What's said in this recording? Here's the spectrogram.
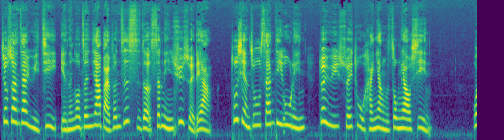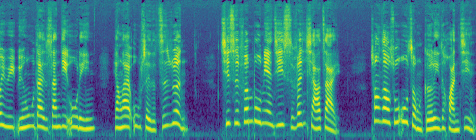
就算在雨季也能够增加百分之十的森林蓄水量，凸显出山地雾林。对于水土涵养的重要性，位于云雾带的山地雾林，仰赖雾水的滋润，其实分布面积十分狭窄，创造出物种隔离的环境。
